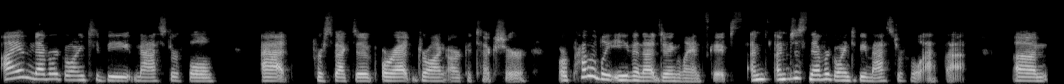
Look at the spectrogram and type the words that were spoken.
I am never going to be masterful at perspective or at drawing architecture or probably even at doing landscapes. I'm I'm just never going to be masterful at that. Um,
